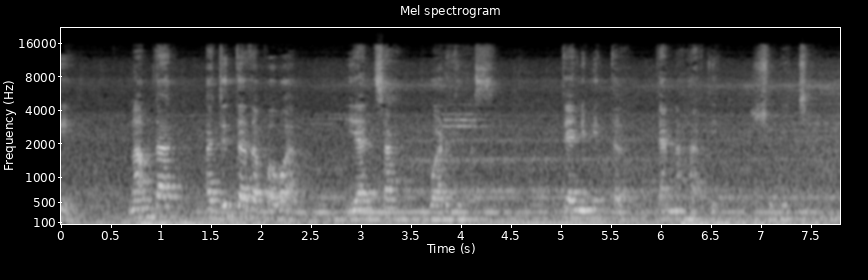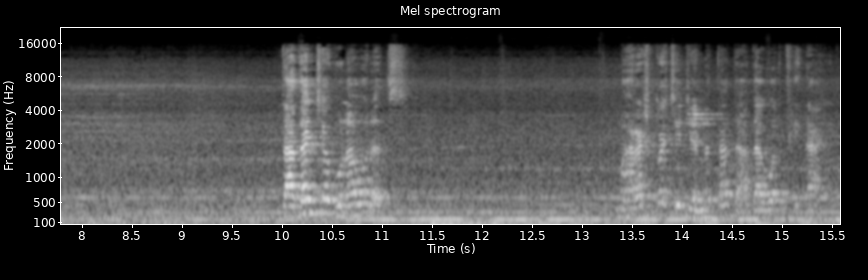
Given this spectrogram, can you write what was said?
मुख्यमंत्री नामदार अजितदादा पवार यांचा वाढदिवस. त्यानिमित्त त्यांना हार्दिक शुभेच्छा. दादांच्या गुणावरच महाराष्ट्राची जनता दादावर फिदा आहे.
